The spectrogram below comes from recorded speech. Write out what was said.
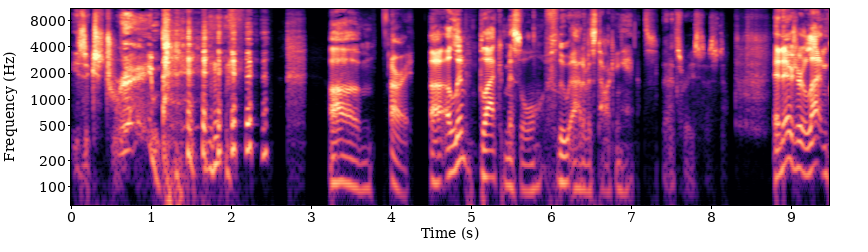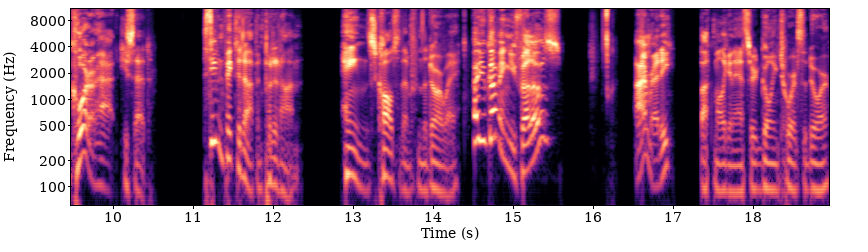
He's extreme. um. All right. Uh, a limp black missile flew out of his talking hands. That's racist. And there's your Latin quarter hat, he said. Stephen picked it up and put it on. Haynes called to them from the doorway. Are you coming, you fellows? I'm ready, Buck Mulligan answered, going towards the door.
